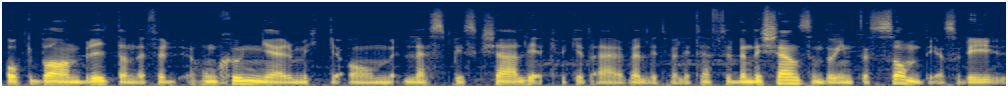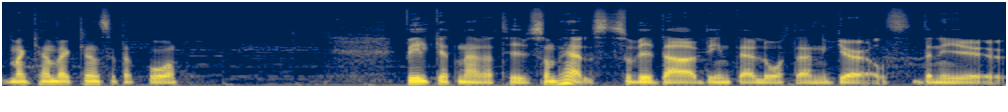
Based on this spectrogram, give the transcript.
och banbrytande för hon sjunger mycket om lesbisk kärlek vilket är väldigt, väldigt häftigt men det känns ändå inte som det så det är, man kan verkligen sätta på vilket narrativ som helst såvida det inte är låten Girls. Den är ju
